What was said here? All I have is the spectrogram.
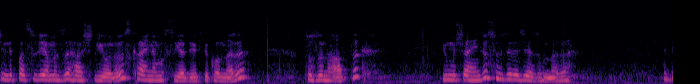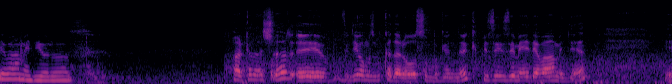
şimdi fasulyemizi haşlıyoruz. Kaynamış suya döktük onları. Tuzunu attık. Yumuşayınca süzdüreceğiz onları. Ve Devam ediyoruz. Arkadaşlar e, videomuz bu kadar olsun bugünlük. Bizi izlemeye devam edin. E,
